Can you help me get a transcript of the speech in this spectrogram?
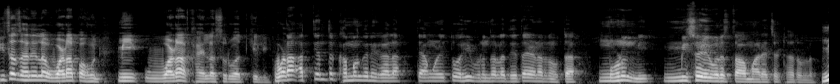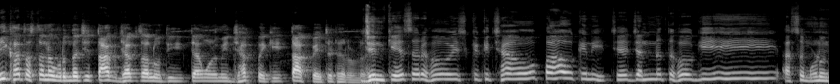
तिचा झालेला वडा पाहून मी वडा खायला सुरुवात केली. वडा अत्यंत खमंग निघाला त्यामुळे तोही वृंदाला देता येणार नव्हता. म्हणून मी मिसळीवरच ताव मारायचं ठरवलं. मी खात असताना वृंदाची ताक झाक चालू होती त्यामुळे मी झाक पैकी ताक प्यायचं ठरवलं. जिनके सर हो इश्क की छाओ पाव के नीचे जन्नत होगी. असं म्हणून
